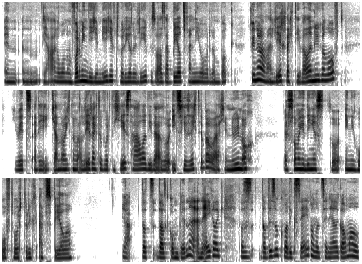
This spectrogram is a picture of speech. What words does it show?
en, en, ja, gewoon een vorming die je meegeeft voor heel je leven. Zoals dat beeld van niet over de bok kunnen, maar een leerkracht die wel in u gelooft. Je weet, ik kan nog echt nog wel leerkrachten voor de geest halen die daar zo iets gezegd hebben, waar je nu nog bij sommige dingen zo in je hoofd wordt terug afspelen. Ja, dat, dat komt binnen. En eigenlijk, dat is, dat is ook wat ik zei, van het zijn eigenlijk allemaal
